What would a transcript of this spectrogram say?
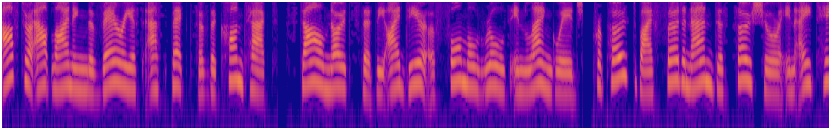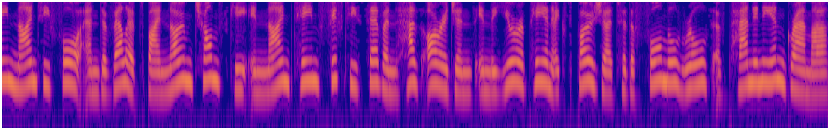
After outlining the various aspects of the contact, Staal notes that the idea of formal rules in language, proposed by Ferdinand de Saussure in 1894 and developed by Noam Chomsky in 1957 has origins in the European exposure to the formal rules of Paninian grammar.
